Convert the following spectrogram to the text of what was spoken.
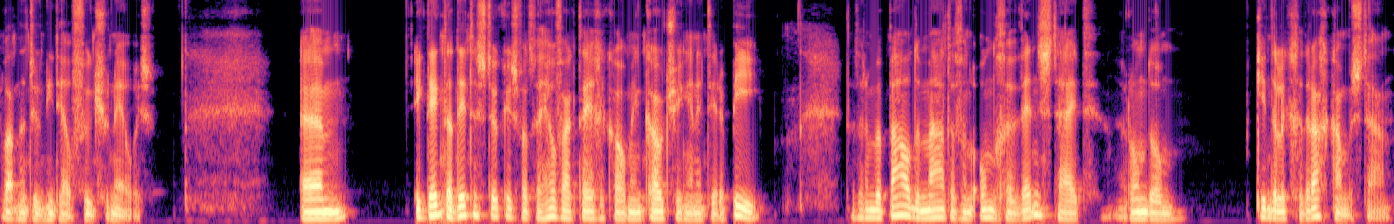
Wat natuurlijk niet heel functioneel is. Um, ik denk dat dit een stuk is wat we heel vaak tegenkomen in coaching en in therapie. Dat er een bepaalde mate van ongewenstheid rondom kinderlijk gedrag kan bestaan.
